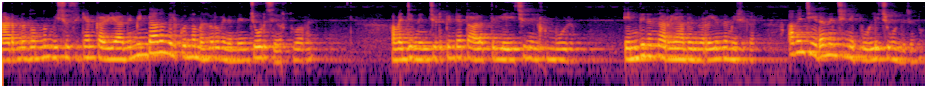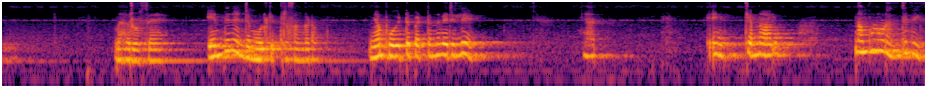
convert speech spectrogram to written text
നടന്നതൊന്നും വിശ്വസിക്കാൻ കഴിയാതെ മിണ്ടാതെ നിൽക്കുന്ന മെഹ്റുവിനെ നെഞ്ചോട് ചേർത്തു അവൻ. അവന്റെ നെഞ്ചെടുപ്പിന്റെ താളത്തിൽ ലയിച്ചു നിൽക്കുമ്പോഴും എന്തിനെന്നറിയാതെ നിറയുന്ന മിഴികൾ അവന്റെ ഇടനെഞ്ചിനെ പൊള്ളിച്ചുകൊണ്ടിരുന്നു മെഹറൂസേ എന്തിനാ എന്റെ മോൾക്ക് ഇത്ര സങ്കടം? ഞാൻ പോയിട്ട് പെട്ടെന്ന് വരില്ലേ? ഞാൻ എനിക്കെന്നാലും നമ്മളോട് എന്തിനാ ഈ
